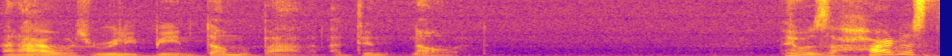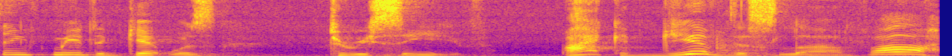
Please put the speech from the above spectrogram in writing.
And I was really being dumb about it. I didn't know it. It was the hardest thing for me to get was to receive. I could give this love. Oh,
